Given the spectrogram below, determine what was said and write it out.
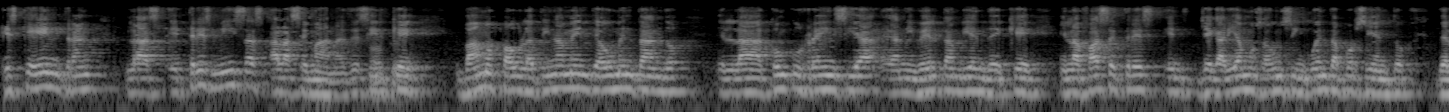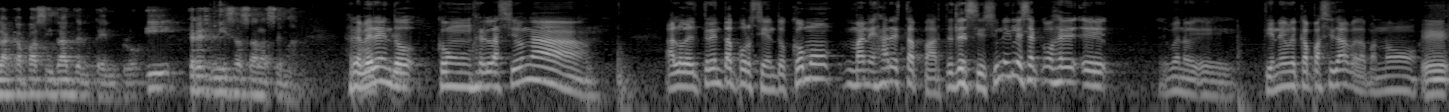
es que entran las eh, tres misas a la semana, es decir, que vamos paulatinamente aumentando la concurrencia a nivel también de que en la fase 3 llegaríamos a un 50% de la capacidad del templo y tres misas a la semana. Reverendo, con relación a, a lo del 30%, ¿cómo manejar esta parte? Es decir, si una iglesia coge, eh, bueno, eh, tiene una capacidad, ¿verdad? Para no... Eh,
